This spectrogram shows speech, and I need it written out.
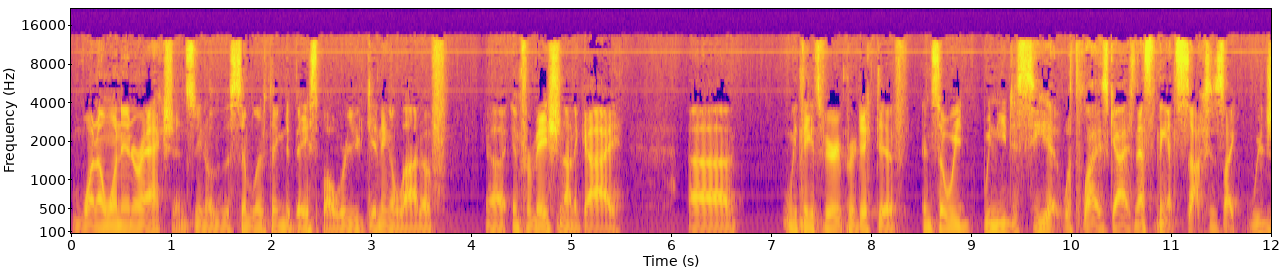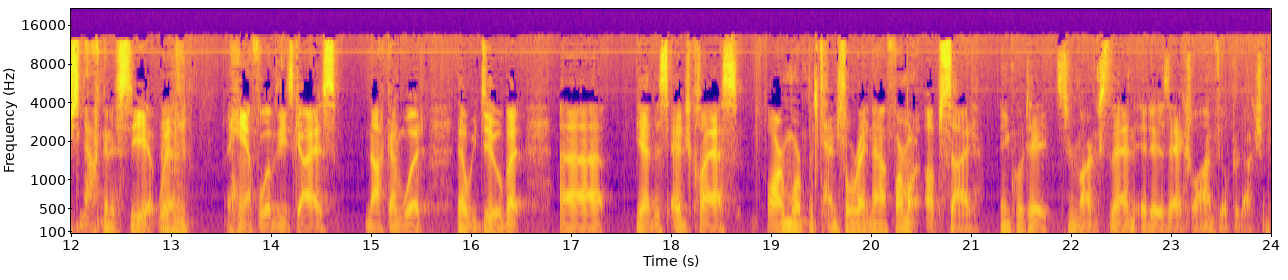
one-on-one interactions. You know, the similar thing to baseball, where you're getting a lot of uh, information on a guy. Uh, we think it's very predictive, and so we we need to see it with these guys. And that's the thing that sucks is like we're just not going to see it with mm-hmm. a handful of these guys knock on wood that we do. But uh, yeah, this edge class far more potential right now, far more upside in quotation marks than it is actual on-field production.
